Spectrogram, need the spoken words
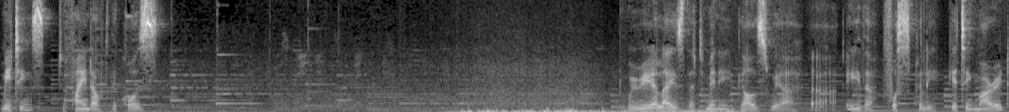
meetings to find out the cause. We realized that many girls were uh, either forcefully getting married,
